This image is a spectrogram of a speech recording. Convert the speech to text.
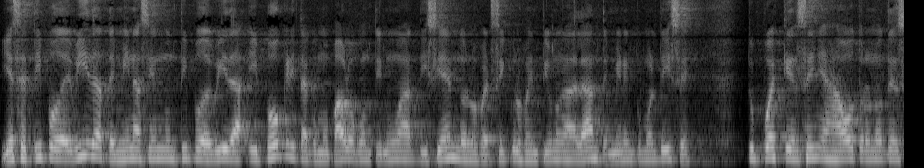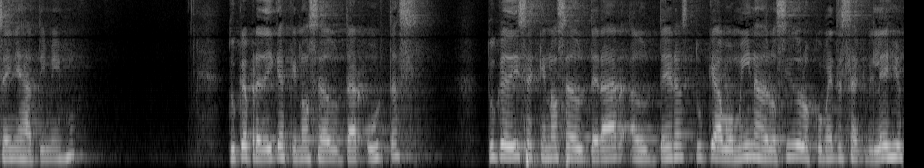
Y ese tipo de vida termina siendo un tipo de vida hipócrita, como Pablo continúa diciendo en los versículos 21 en adelante. Miren cómo él dice, tú pues que enseñas a otro, no te enseñas a ti mismo. Tú que predicas que no se adultar, hurtas. Tú que dices que no se adulterar, adulteras. Tú que abominas de los ídolos, cometes sacrilegio.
